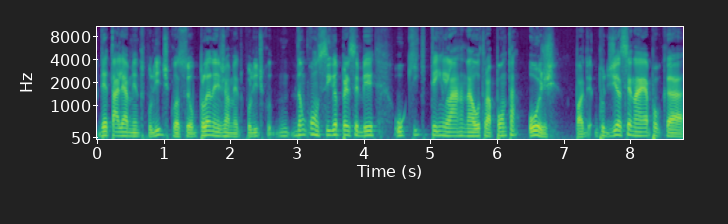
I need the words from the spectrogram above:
detalhamento político, o seu planejamento político, não consiga perceber o que, que tem lá na outra ponta hoje. Podia ser na época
